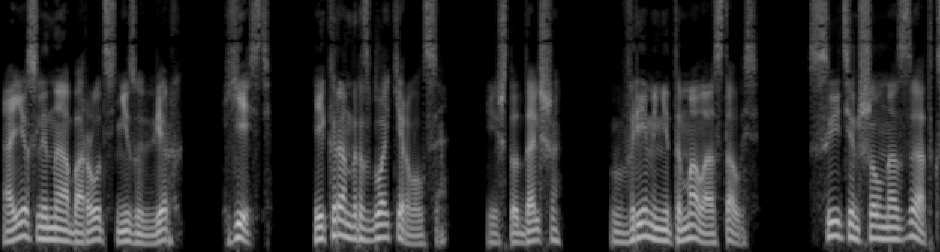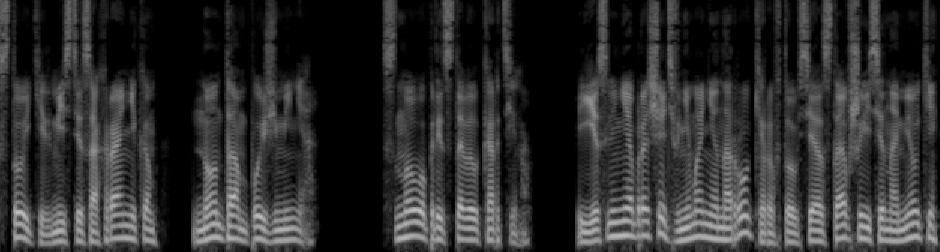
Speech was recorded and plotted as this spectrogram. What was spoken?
А если наоборот, снизу вверх, есть. Экран разблокировался. И что дальше? Времени-то мало осталось. Сытин шел назад, к стойке, вместе с охранником, но он там позже меня. Снова представил картину. если не обращать внимания на рокеров, то все оставшиеся намеки,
